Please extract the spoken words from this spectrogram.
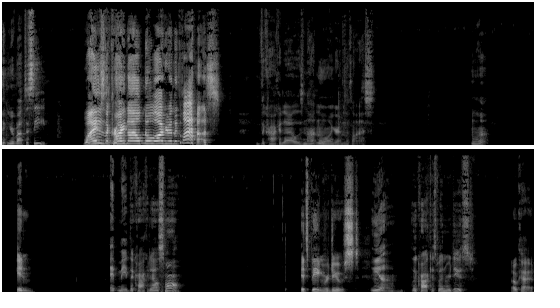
You're about to see. Why is the sense. crocodile no longer in the glass? The crocodile is not no longer in the glass. What? In It made the crocodile small. it's being reduced. Yeah, the croc has been reduced. Okay.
